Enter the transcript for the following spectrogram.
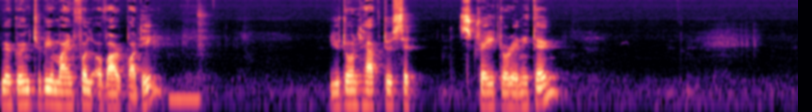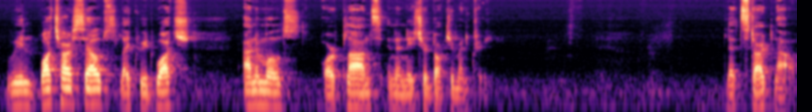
We are going to be mindful of our body. You don't have to sit straight or anything. We'll watch ourselves like we'd watch animals or plants in a nature documentary. Let's start now.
